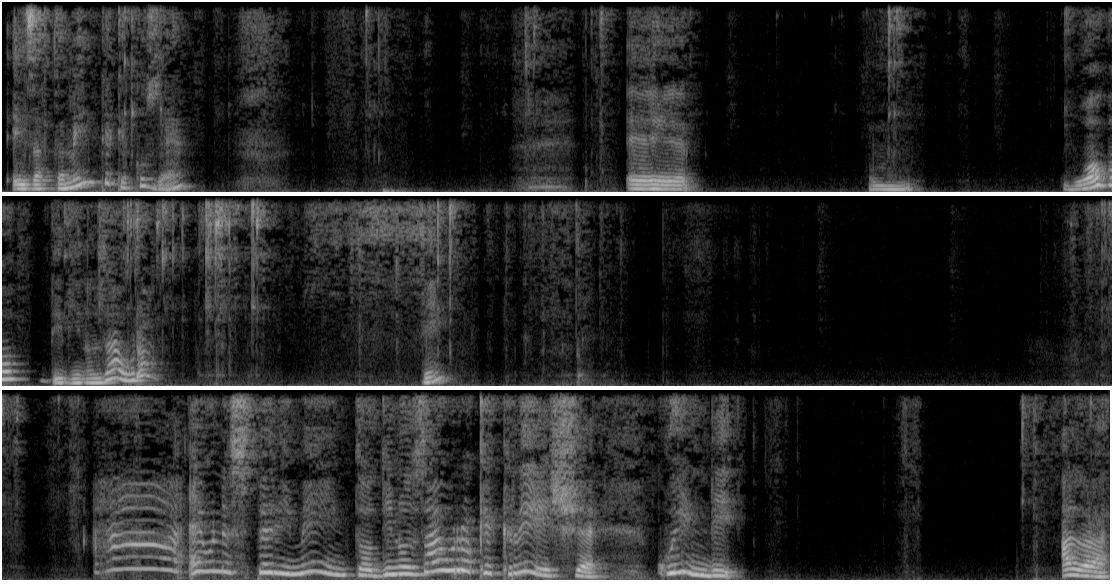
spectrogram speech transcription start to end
esattamente che cos'è? Un uovo di dinosauro? Sì esperimento, dinosauro che cresce, quindi allora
